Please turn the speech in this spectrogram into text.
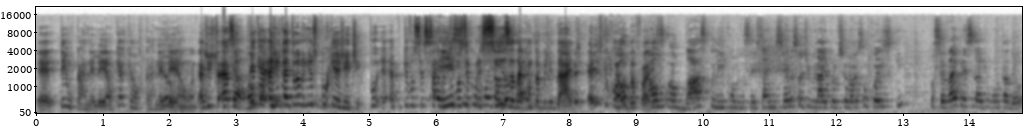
É, tem um carneleão. O que é que é um carneleão? A gente, assim, tá, que que a gente tá entrando nisso por quê, gente? É porque você sabe é que você que precisa da contabilidade. É isso que o contador é o, faz. É o, é o, básico ali quando você está iniciando a sua atividade profissional. São coisas que você vai precisar de um contador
